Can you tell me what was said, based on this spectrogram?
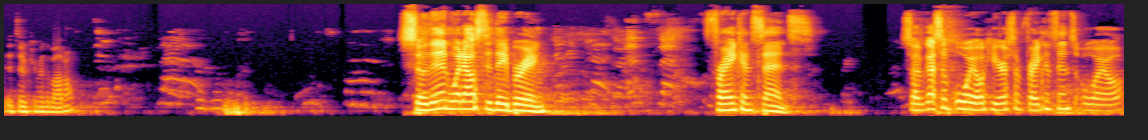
It's okay for the bottle. So then, what else did they bring? Frankincense. So I've got some oil here, some frankincense oil.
